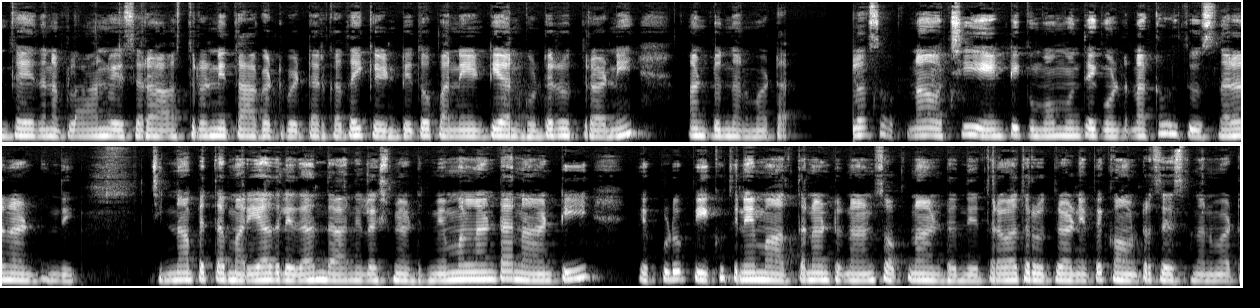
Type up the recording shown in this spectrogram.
ఇంకా ఏదైనా ప్లాన్ వేశారా? ఆస్తులన్నీ తాకట్టు పెట్టారు కదా ఇక ఇంటితో పని ఏంటి అనుకుంటే రుద్రాణి అంటుందన్నమాట ఇలా స్వప్న వచ్చి ఏంటి గుమ్మం ముందే గుంట నక్కలు చూస్తున్నారని అంటుంది. చిన్న పెద్ద మర్యాద లేదా అని దాని లక్ష్మి అంటుంది. మిమ్మల్ని అంటే నా ఆంటీ ఎప్పుడు పీకు తినే మా అత్తను అంటున్నాను స్వప్న అంటుంది. తర్వాత రుద్రాణిపై కౌంటర్స్ వేస్తుంది అనమాట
